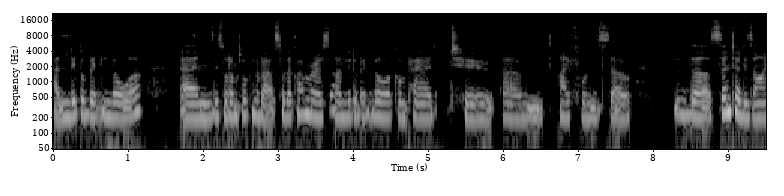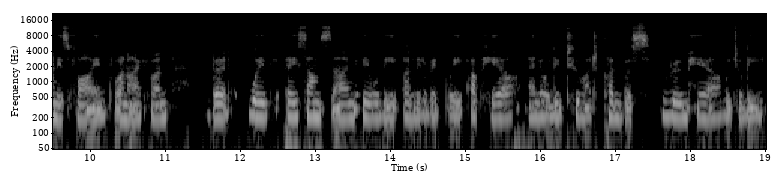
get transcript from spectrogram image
a little bit lower and this is what I'm talking about. So the cameras are a little bit lower compared to um, iPhones. So the center design is fine for an iPhone but with a Samsung it will be a little bit way up here and it will leave too much canvas room here which will be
